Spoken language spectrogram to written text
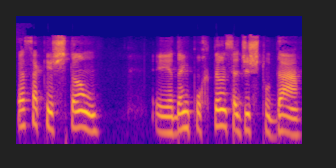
Essa questão é, da importância de estudar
